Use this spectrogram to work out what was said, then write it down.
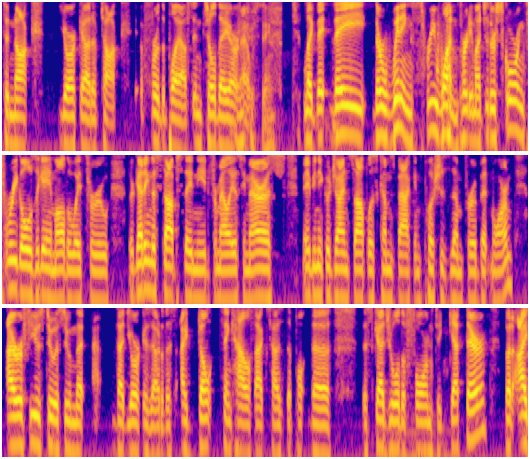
to knock York out of talk for the playoffs until they are Interesting. out. Like they they they're winning three one pretty much. They're scoring three goals a game all the way through. They're getting the stops they need from Elias Maris. Maybe Nico Giansopoulos comes back and pushes them for a bit more. I refuse to assume that that York is out of this. I don't think Halifax has the the the schedule, the form to get there, but I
